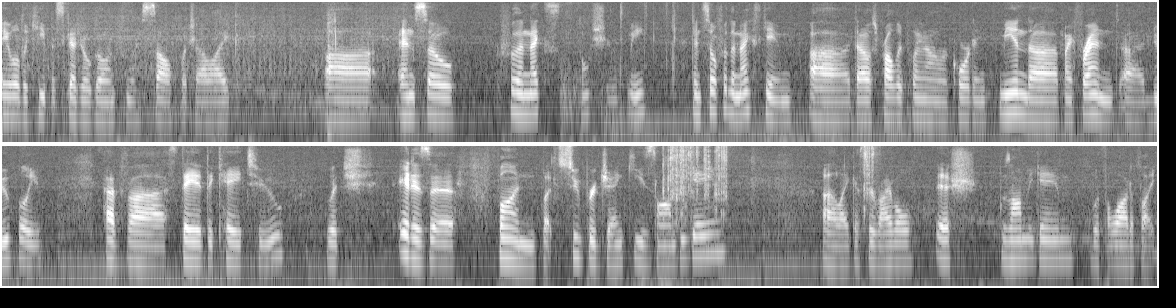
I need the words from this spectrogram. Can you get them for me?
able to keep a schedule going for myself, which I like. Uh, and so, for the next... Don't shoot me. And so for the next game uh, that I was probably planning on recording, me and uh, my friend, uh, Dupli, have uh, State of Decay 2, which it is a fun but super janky zombie game. Uh, like a survival-ish zombie game with a lot of like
